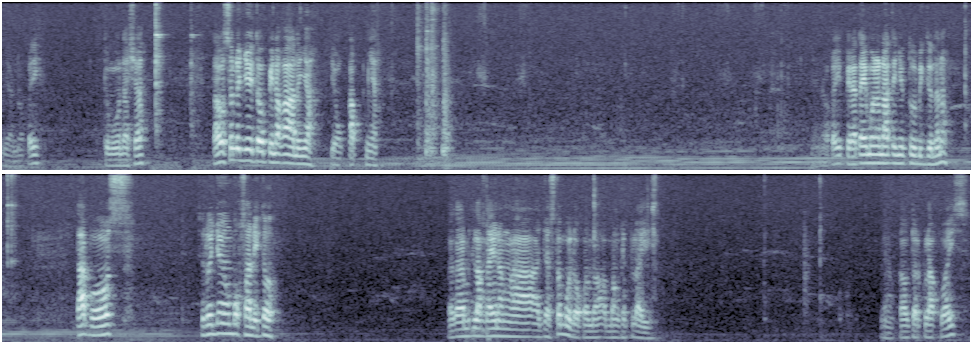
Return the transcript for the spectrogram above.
Yan, okay. Ito muna siya. Tapos sunod nyo ito, pinaka ano niya, yung cup niya. Yan, okay, pinatay muna natin yung tubig doon, ano. Tapos, sunod nyo yung buksan ito. Gagamit lang kayo ng ah, adjustable o kung mga monkey ply. Yan, counterclockwise.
